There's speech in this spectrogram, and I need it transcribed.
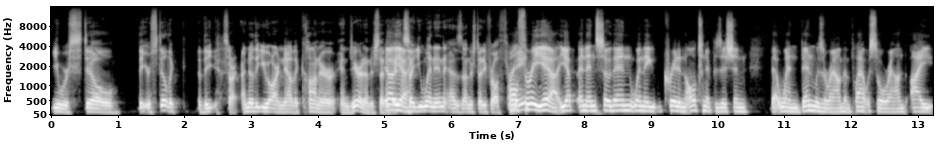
you were still that you're still the the. Sorry, I know that you are now the Connor and Jared understudy. Oh, yeah. So you went in as understudy for all three. All three, yeah, yep. And then so then when they created an alternate position, that when Ben was around, Ben Platt was still around, I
